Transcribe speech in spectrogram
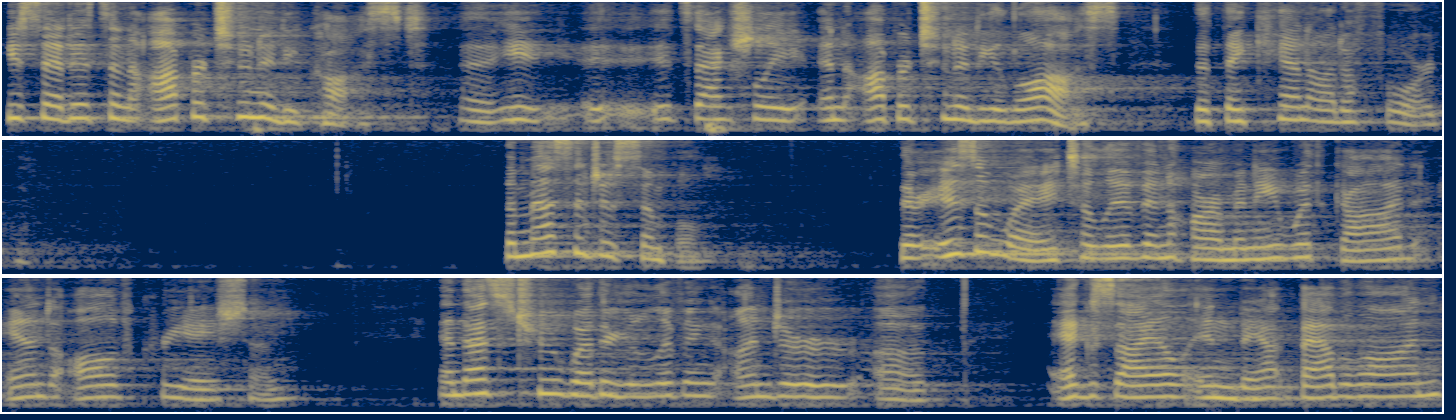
He said it's an opportunity cost. Uh, it's actually an opportunity loss that they cannot afford. The message is simple there is a way to live in harmony with God and all of creation. And that's true whether you're living under uh, exile in ba- Babylon,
